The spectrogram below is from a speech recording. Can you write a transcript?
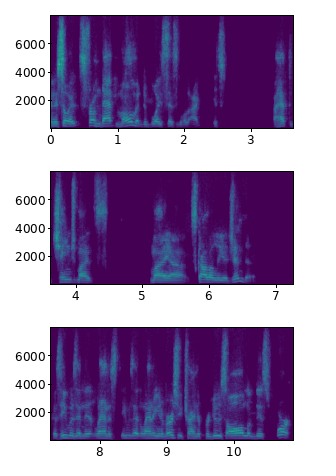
And so it's from that moment du bois says well I, it's i have to change my my uh, scholarly agenda. Because he was in atlanta he was at atlanta university trying to produce all of this work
